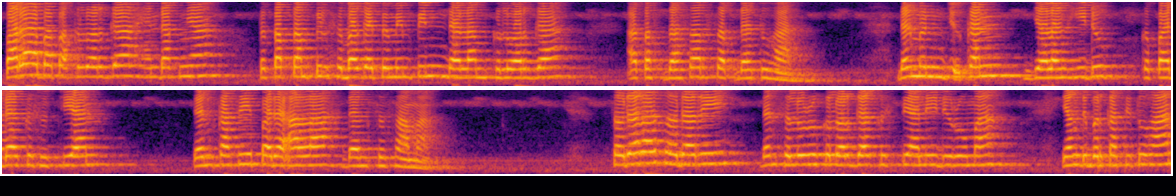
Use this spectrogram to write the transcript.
Para bapak keluarga hendaknya tetap tampil sebagai pemimpin dalam keluarga atas dasar sabda Tuhan dan menunjukkan jalan hidup kepada kesucian dan kasih pada Allah dan sesama. Saudara-saudari dan seluruh keluarga Kristiani di rumah yang diberkati Tuhan,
